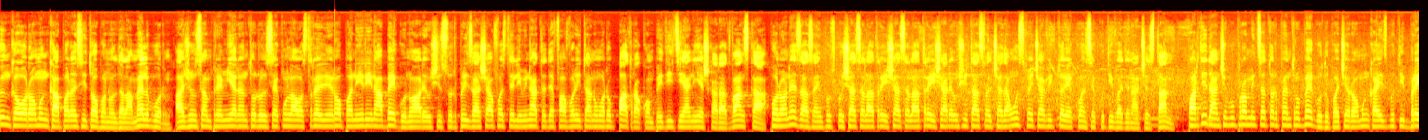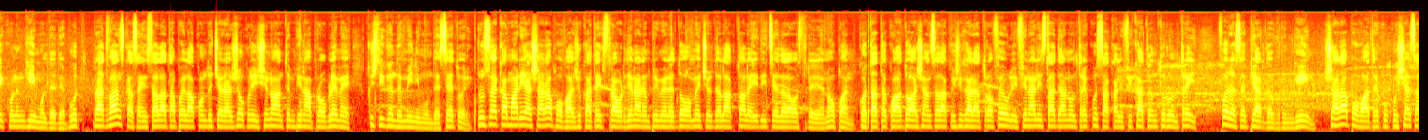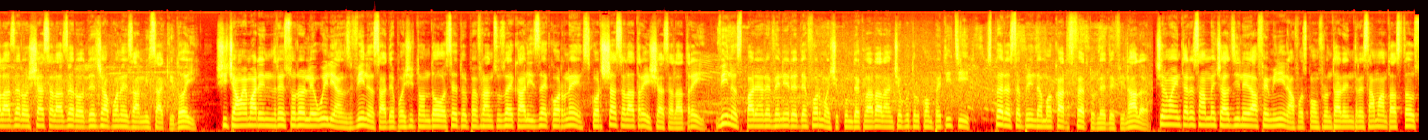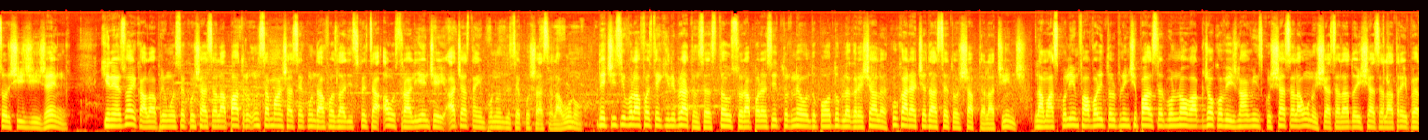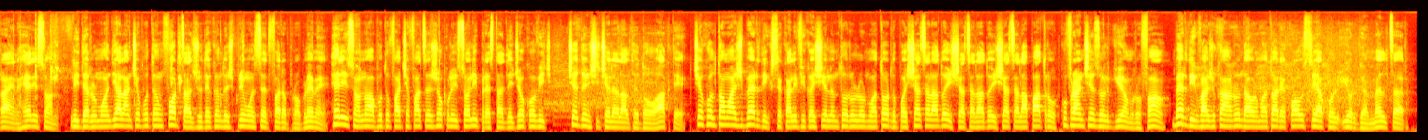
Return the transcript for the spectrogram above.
Încă o româncă a părăsit Openul de la Melbourne. Ajunsă în premier în turul secund la Australian Open, Irina Begu nu a reușit surpriza și a fost eliminată de favorita numărul 4 a competiției Anieshka Radvanska. Poloneza s-a impus cu 6 la 3, 6 la 3 și a reușit astfel cea de-a 11-a victorie consecutivă din acest an. Partida a început promițător pentru Begu după ce românca a izbutit break-ul în game-ul de debut. Radvanska s-a instalat apoi la conducerea jocului și nu a întâmpinat probleme, câștigând în minimum de seturi. Rusoaica Maria Sharapova a jucat extraordinar în primele două meciuri de la actuala ediție de la Australia Australian Open. Cotată cu a doua șansă la câștigarea trofeului, finalista de anul trecut s-a calificat în turul 3, fără să piardă vreun game. Sharapova a trecut cu 6 la 0, 6 la 0 de japoneza Misaki 2. Și cea mai mare dintre surorile Williams, Venus, a depășit-o în două seturi pe franțuzoica Alize Cornet, scor 6 la 3, 6 la 3. Venus pare în revenire de formă și cum declara la începutul competiției, speră să prindă măcar sferturile de finală. Cel mai interesant meci al zilei la feminin a fost confruntarea între Samantha Stousur și Ji Zheng. Chinezoica a luat primul set cu 6 la 4, însă manșa secundă a fost la discreția australiencei, aceasta impunându-se cu 6 la 1. Decisivul a fost echilibrat, însă Stousur a părăsit turneul după o dublă greșeală, cu care a cedat setul 7 la 5. La masculin, favoritul principal, sârbul Novak Djokovic, l-a învins cu 6 la 1, 6 la 2, 6 la 3 pe Ryan Harrison. Liderul mondial a început în forță, judecându-și primul set fără probleme. Harrison nu a putut face față jocului solid prestat de Djokovic, cedând și celelalte două acte. Cehul Tomasz Berdic se califică și el în turul următor după 6 la 2, 6 la 2, 6 la 4 cu francezul Guillaume Ruffin. Berdic va juca în runda următoare cu austriacul Jürgen Melzer.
